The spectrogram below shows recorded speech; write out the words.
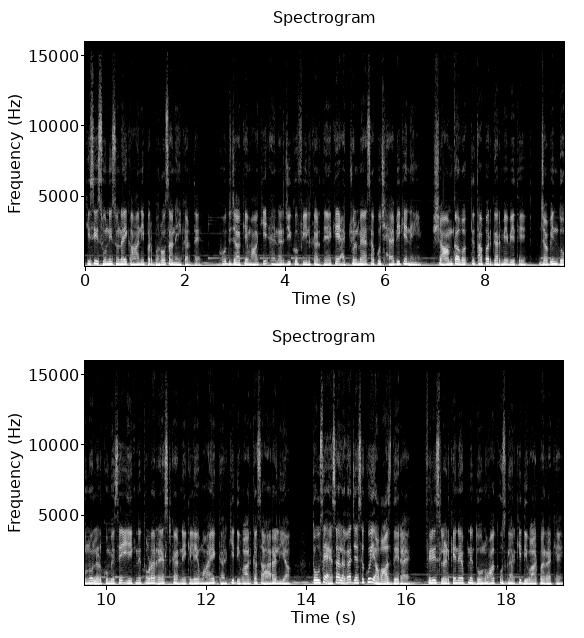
किसी सुनी सुनाई कहानी पर भरोसा नहीं करते। खुद जाके वहाँ की एनर्जी को फील करते हैं कि एक्चुअल में ऐसा कुछ है भी कि नहीं। शाम का वक्त था पर गर्मी भी थी। जब इन दोनों लड़कों में से एक ने थोड़ा रेस्ट करने के लिए वहाँ एक घर की दीवार का सहारा लिया तो उसे ऐसा लगा जैसे कोई आवाज़ दे रहा है। फिर इस लड़के ने अपने दोनों हाथ उस घर की दीवार पर रखे,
